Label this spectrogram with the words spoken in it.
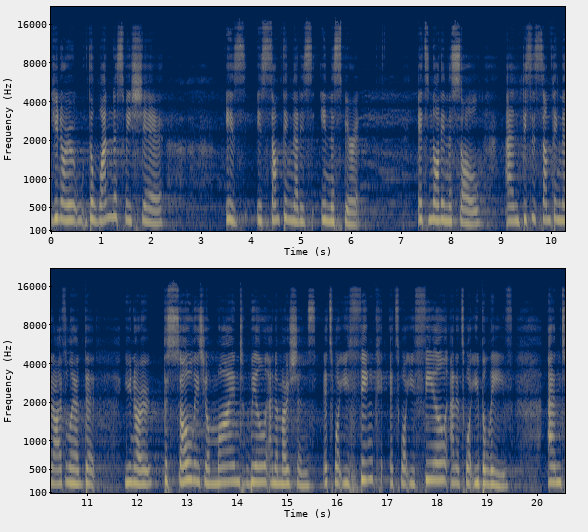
you know, the oneness we share is, is something that is in the spirit, it's not in the soul. And this is something that I've learned that, you know, the soul is your mind, will, and emotions. It's what you think, it's what you feel, and it's what you believe. And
